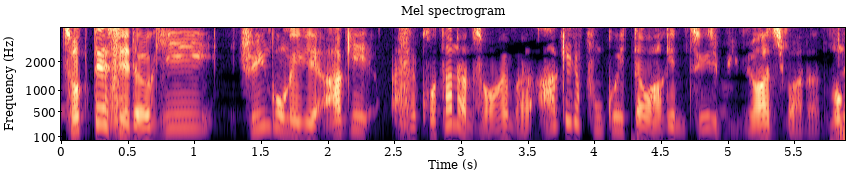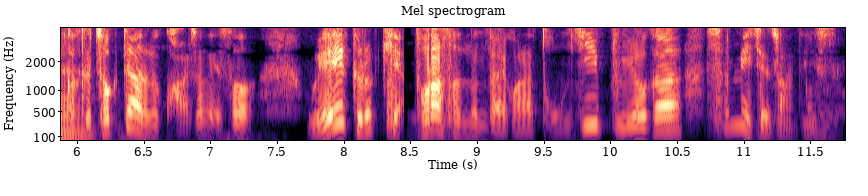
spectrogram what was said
적대 세력이 주인공에게 악이, 아, 코타나는 정확히 말하면 악의를 품고 있다고 하기는 되게 미묘하지만은 뭔가 네. 그 적대하는 그 과정에서 왜 그렇게 돌아섰는가에 관한 동기부여가 설명이 제대로 안 돼 있어요.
